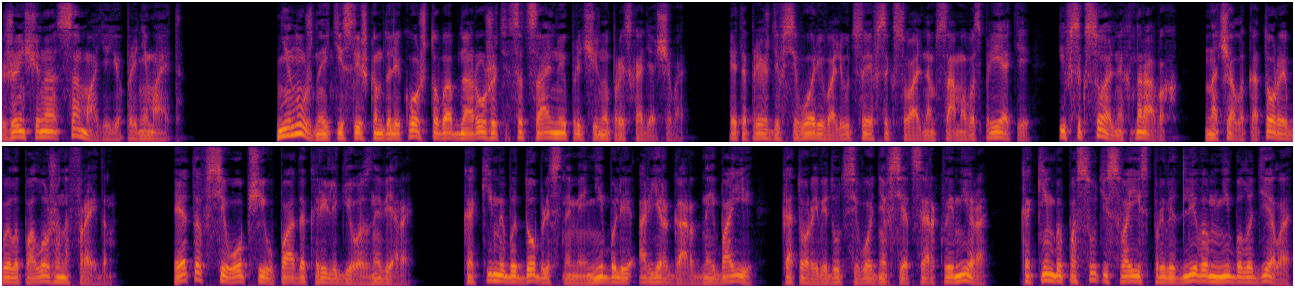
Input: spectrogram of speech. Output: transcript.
женщина сама ее принимает. Не нужно идти слишком далеко, чтобы обнаружить социальную причину происходящего. Это прежде всего революция в сексуальном самовосприятии и в сексуальных нравах, начало которой было положено Фрейдом. Это всеобщий упадок религиозной веры. Какими бы доблестными ни были арьергардные бои, которые ведут сегодня все церкви мира, каким бы по сути своей справедливым ни было дело,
